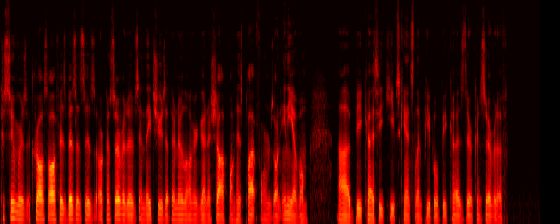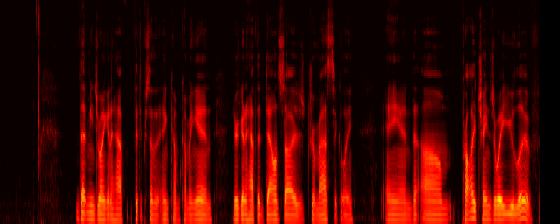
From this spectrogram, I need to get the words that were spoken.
consumers across all of his businesses are conservatives and they choose that they're no longer going to shop on his platforms on any of them uh, because he keeps canceling people because they're conservative. That means you ain't going to have 50% of the income coming in. You're going to have to downsize dramatically. And um, probably change the way you live.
